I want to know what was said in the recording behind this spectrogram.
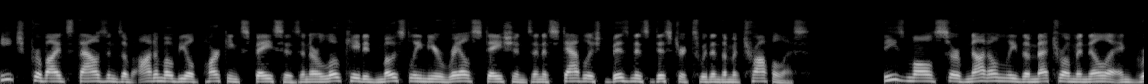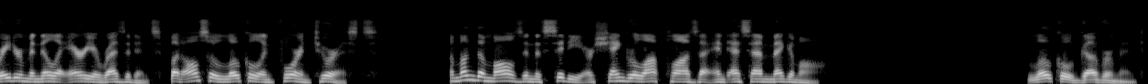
Each provides thousands of automobile parking spaces and are located mostly near rail stations and established business districts within the metropolis. These malls serve not only the Metro Manila and Greater Manila area residents, but also local and foreign tourists. Among the malls in the city are Shangri-La Plaza and SM Megamall. Local government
